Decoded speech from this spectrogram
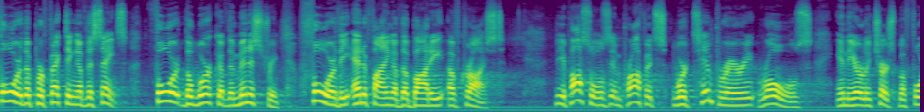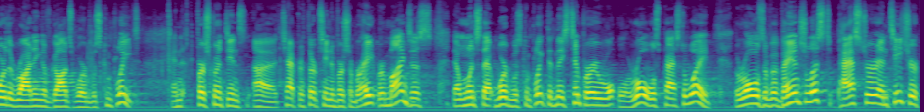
for the perfecting of the saints, for the work of the ministry, for the edifying of the body of Christ. The apostles and prophets were temporary roles in the early church before the writing of God's word was complete. And 1 Corinthians uh, chapter 13 and verse number 8 reminds us that once that word was complete, then these temporary roles passed away. The roles of evangelist, pastor, and teacher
